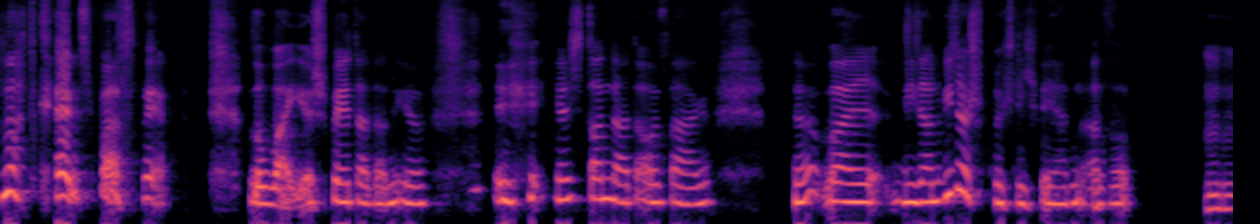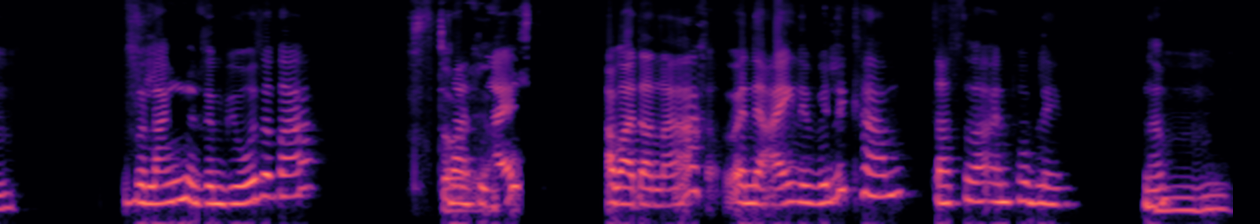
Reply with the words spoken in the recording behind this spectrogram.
macht's keinen Spaß mehr.“ So war ihr später dann ihr ihr Standardaussage, ne? Weil die dann widersprüchlich werden. Also Mhm. solange 'ne Symbiose war, war's toll, ja. leicht, aber danach, wenn der eigene Wille kam, das war ein Problem, ne? Mhm.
